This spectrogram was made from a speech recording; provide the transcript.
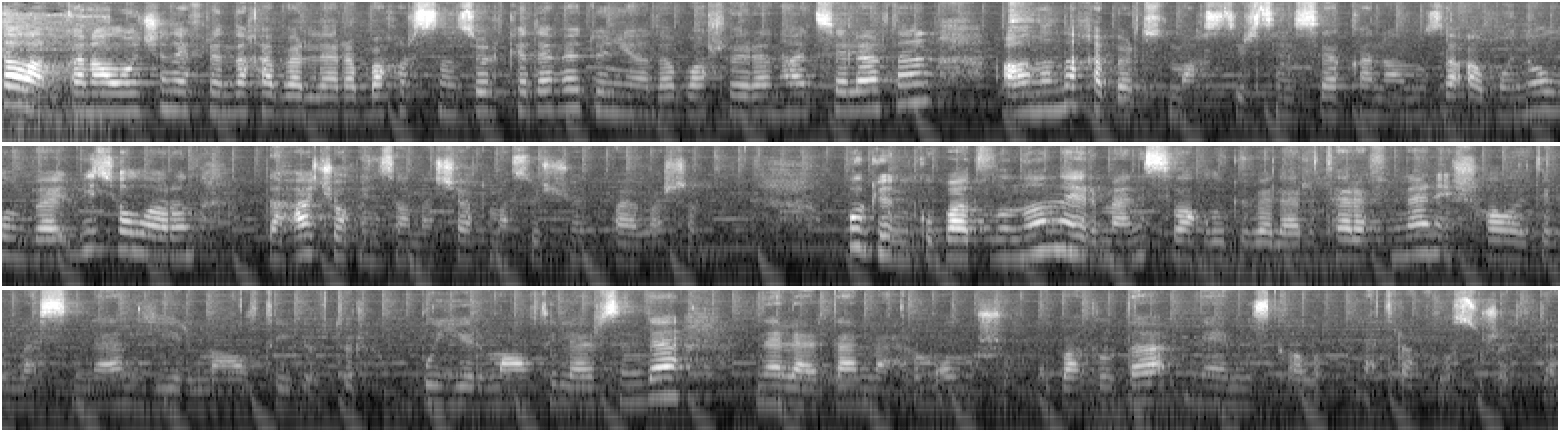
Salam, Kanal 13-ün efirində xəbərlərə baxırsınız. Ölkədə və dünyada baş verən hadisələrdən anında xəbər tutmaq istəyirsinizsə, kanalımıza abunə olun və videoların daha çox insana çatması üçün paylaşın. Bu gün Qubadlının erməni silahlı qüvvələri tərəfindən işğal edilməsindən 26 il ötür. Bu 26 il ərzində nələrdən məhrum olmuşuq? Qubadlıda nəyimiz qalıb? Ətraflı sujetdə.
